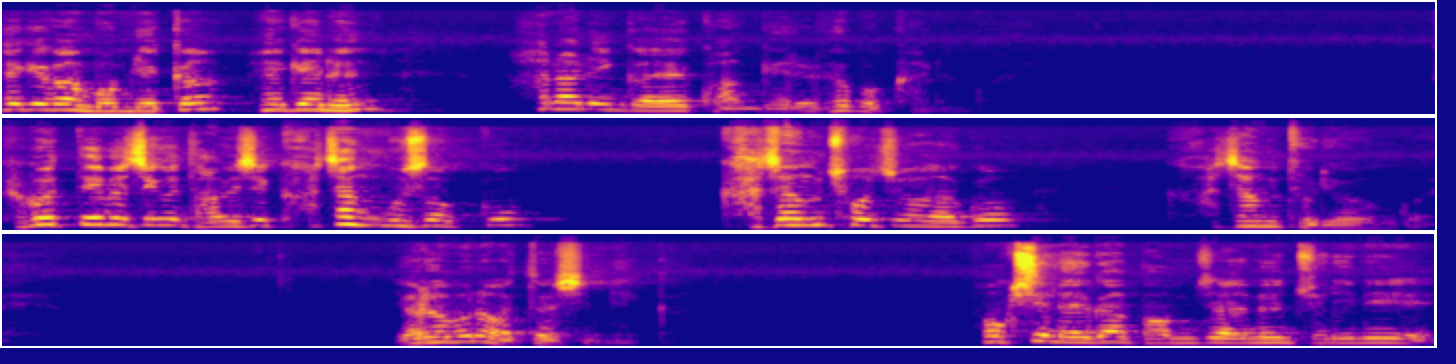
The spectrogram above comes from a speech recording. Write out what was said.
회개가 뭡니까? 회개는 하나님과의 관계를 회복하는 거예요. 그것 때문에 지금 다윗이 가장 무섭고 가장 초조하고 가장 두려운 거예요. 여러분은 어떠십니까? 혹시 내가 범죄하면 주님이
